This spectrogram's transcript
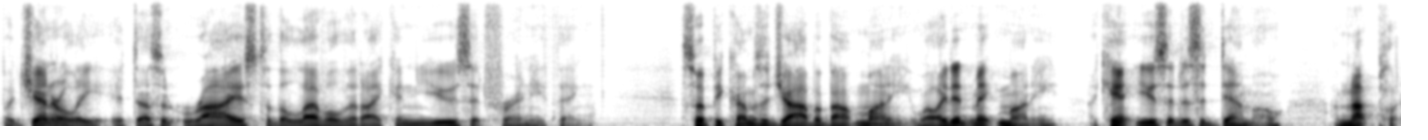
but generally it doesn't rise to the level that I can use it for anything. So it becomes a job about money. Well, I didn't make money. I can't use it as a demo. I'm not. Pl-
